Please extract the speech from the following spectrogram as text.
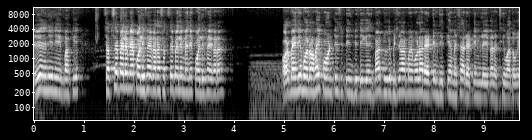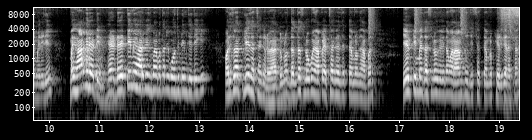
ए, नहीं नहीं, एक बाकी सबसे पहले मैं क्वालिफाई करा, सबसे पहले मैंने क्वालिफाई करा। और मैं नहीं बोल रहा भाई, कौन सी टीम जीती जीतेगी इस बार? क्योंकि पिछली बार मैं बोला रेड टीम जीतती है हमेशा। रेड टीम लेकर अच्छी बात होगी मेरे लिए। भाई, हार गई रेड टीम है रेड टीम ही हार गई इस बार, पता नहीं कौन सी टीम जीतेगी। और इस बार प्लीज़ अच्छा खेलो यार। लोग दस दस लोग यहाँ पे अच्छा खेल सकते हैं हम लोग यहाँ पर। एक टीम में दस लोग एकदम आराम से जीत सकते हैं हम लोग खेल के अच्छा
